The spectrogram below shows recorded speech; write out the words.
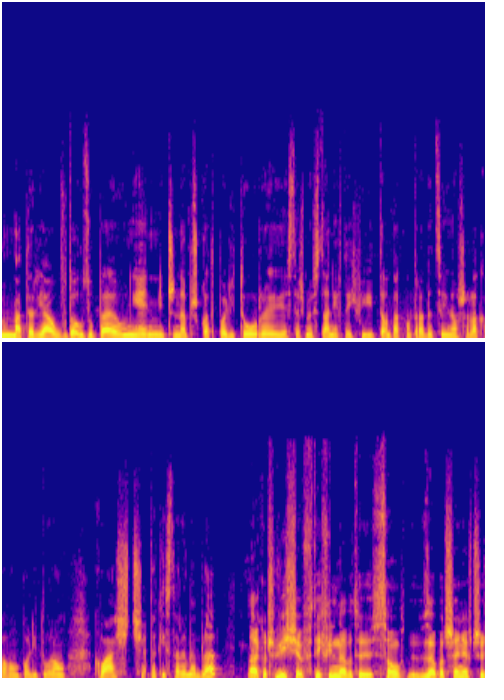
materiałów do uzupełnień, czy na przykład politury? Jesteśmy w stanie w tej chwili tą taką tradycyjną szelakową politurą kłaść takie stare meble? Tak, oczywiście. W tej chwili nawet y, są w zaopatrzeniach czy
